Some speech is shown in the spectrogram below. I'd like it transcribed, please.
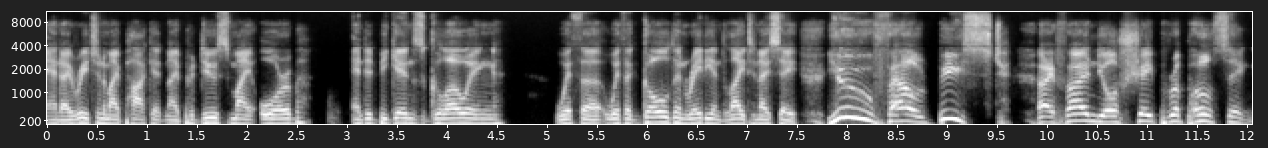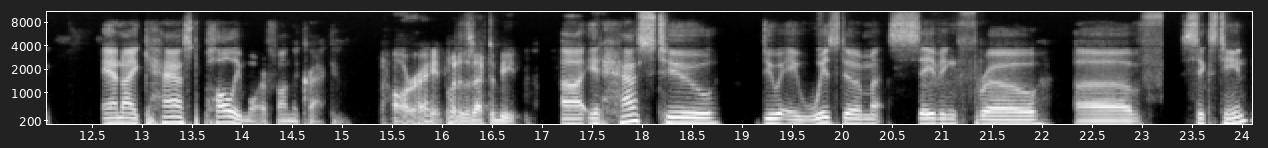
and I reach into my pocket and I produce my orb, and it begins glowing with a with a golden radiant light, and I say, "You foul beast! I find your shape repulsing." And I cast polymorph on the kraken. All right, what does it have to beat? Uh, it has to do a wisdom saving throw of 16.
